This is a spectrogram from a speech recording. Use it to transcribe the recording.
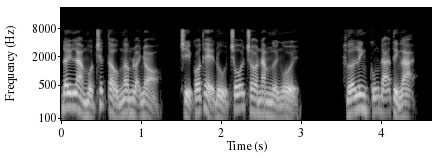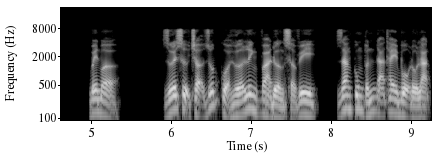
Đây là một chiếc tàu ngầm loại nhỏ, chỉ có thể đủ chỗ cho năm người ngồi. Hứa linh cũng đã tỉnh lại. Bên bờ, dưới sự trợ giúp của hứa linh và đường sở vi, giang cung tuấn đã thay bộ đồ lặn.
